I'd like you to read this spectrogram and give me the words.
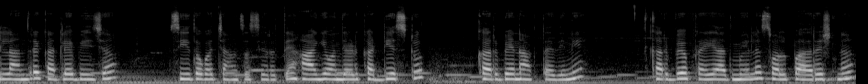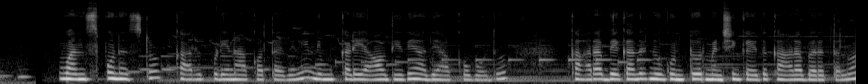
ಇಲ್ಲಾಂದರೆ ಕಡಲೆ ಬೀಜ ಸೀದೋಗೋ ಚಾನ್ಸಸ್ ಇರುತ್ತೆ. ಹಾಗೆ ಒಂದೆರಡು ಕಡ್ಡಿಯಷ್ಟು ಕರ್ಬೇನ ಹಾಕ್ತಾಯಿದ್ದೀನಿ ಕರ್ಬೇವು ಫ್ರೈ ಆದಮೇಲೆ ಸ್ವಲ್ಪ ಅರಿಶಿನ ಒಂದು ಸ್ಪೂನಷ್ಟು ಖಾರದ ಪುಡಿನ ಹಾಕೋತಾ ಇದ್ದೀನಿ. ನಿಮ್ಮ ಕಡೆ ಯಾವುದಿದೆ ಅದೇ ಹಾಕ್ಕೋಬೋದು ಖಾರ ಬೇಕಂದರೆ ನೀವು ಗುಂಟೂರು ಮೆಣಸಿನ್ಕಾಯ್ದು ಖಾರ ಬರುತ್ತಲ್ವ,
